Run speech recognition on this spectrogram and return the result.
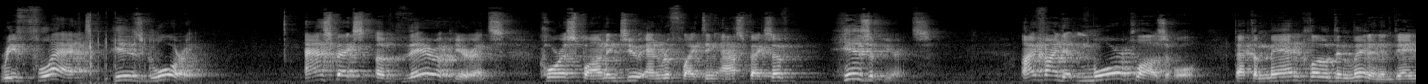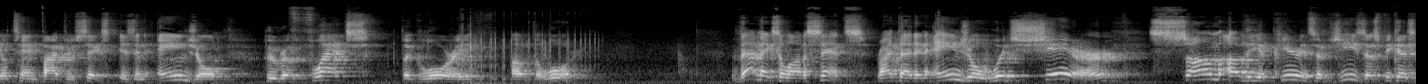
reflect his glory. Aspects of their appearance corresponding to and reflecting aspects of his appearance. I find it more plausible that the man clothed in linen in Daniel 10 5 through 6 is an angel who reflects the glory of the Lord. That makes a lot of sense, right? That an angel would share some of the appearance of Jesus because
